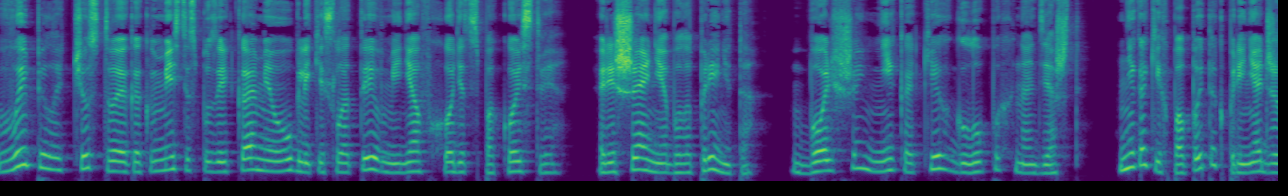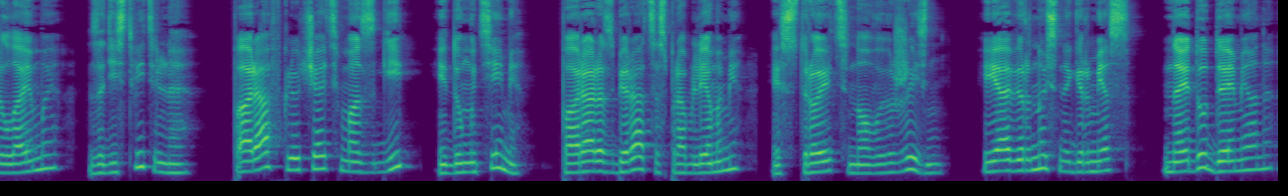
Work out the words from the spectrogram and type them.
Выпила, чувствуя, как вместе с пузырьками углекислоты в меня входит спокойствие. Решение было принято. Больше никаких глупых надежд. Никаких попыток принять желаемое за действительное. Пора включать мозги и думать ими. Пора разбираться с проблемами и строить новую жизнь. Я вернусь на Гермес, найду Демиана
